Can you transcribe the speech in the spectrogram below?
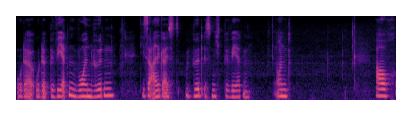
oder, oder bewerten wollen würden, dieser Allgeist wird es nicht bewerten. Und auch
